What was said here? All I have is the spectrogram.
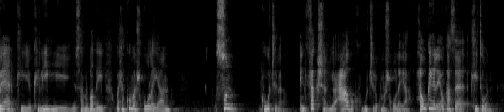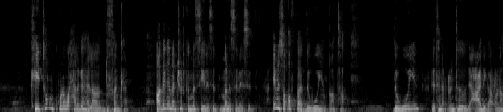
Beerkii iyo keliyihii iyo samabadii waxay ku mashquulayaan sun kugu jira. Infection iyo caabuq kugu jira ku mashquulaya. Xagu ka helaya kaase keton ketoonkuna waxaa laga helaa dufanka. Adigana jirka ma siinaysid mana sanaysid imise qof baa dawooyin qaata. Dawooyin deetana cuntadoodii caadiga cuna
